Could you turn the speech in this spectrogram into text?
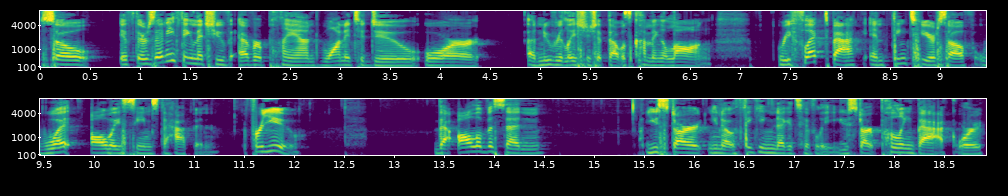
So if there's anything that you've ever planned, wanted to do, or a new relationship that was coming along, reflect back and think to yourself what always seems to happen for you. That all of a sudden, you start, you know, thinking negatively. You start pulling back, or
